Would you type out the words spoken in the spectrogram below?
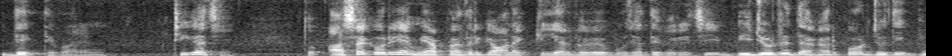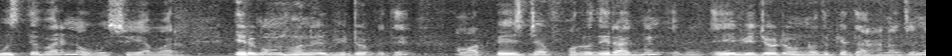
দেখতে পারেন, ঠিক আছে? তো আশা করি আমি আপনাদেরকে অনেক ক্লিয়ারভাবে বোঝাতে পেরেছি। ভিডিওটি দেখার পর যদি বুঝতে পারেন, অবশ্যই আমার এরকম ধরনের ভিডিও পেতে আমার পেজটা ফলো দিয়ে রাখবেন এবং এই ভিডিওটা অন্যদেরকে দেখানোর জন্য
